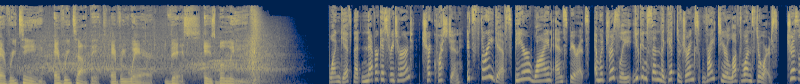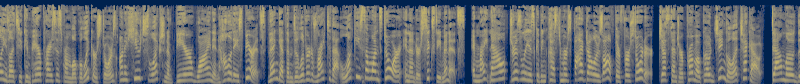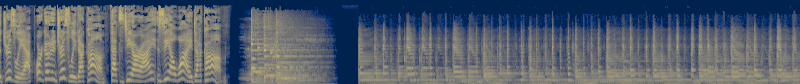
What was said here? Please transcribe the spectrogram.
Every team, every topic, everywhere. This is Believe. One gift that never gets returned? Trick question. It's three gifts beer, wine, and spirits. And with Drizzly, you can send the gift of drinks right to your loved one's doors. Drizzly lets you compare prices from local liquor stores on a huge selection of beer, wine, and holiday spirits, then get them delivered right to that lucky someone's door in under 60 minutes. And right now, Drizzly is giving customers $5 off their first order. Just enter promo code JINGLE at checkout. Download the Drizzly app or go to drizzly.com. That's D R I Z L Y.com.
